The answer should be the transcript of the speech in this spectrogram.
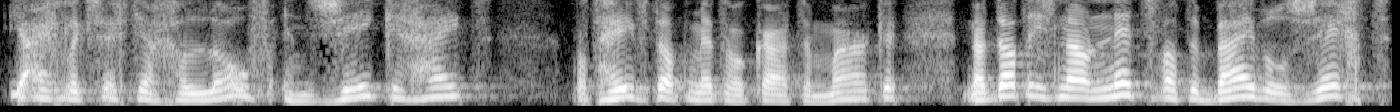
je eigenlijk zegt, ja, geloof en zekerheid. Wat heeft dat met elkaar te maken? Nou, dat is nou net wat de Bijbel zegt.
